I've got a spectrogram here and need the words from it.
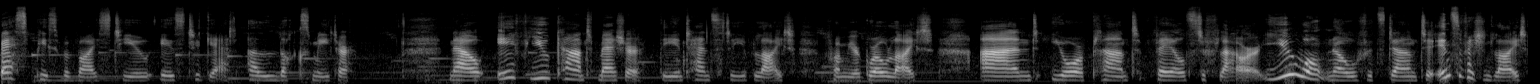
best piece of advice to you is to get a lux meter. Now, if you can't measure the intensity of light from your grow light and your plant fails to flower, you won't know if it's down to insufficient light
